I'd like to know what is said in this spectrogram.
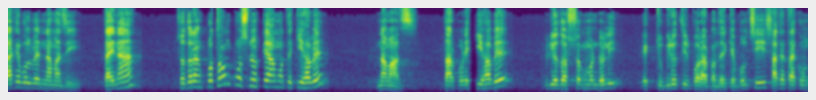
তাকে বলবেন নামাজি, তাই না? সুতরাং প্রথম প্রশ্ন কেয়ামতে কি হবে? নামাজ। তারপরে কি হবে? প্রিয় দর্শক মণ্ডলী, একটু বিরতির পর আপনাদেরকে বলছি, সাথে থাকুন,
